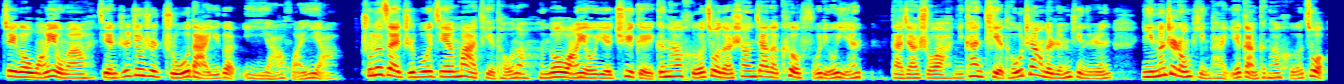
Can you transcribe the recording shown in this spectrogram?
这个网友们啊，简直就是主打一个以牙还牙。”除了在直播间骂铁头呢，很多网友也去给跟他合作的商家的客服留言。大家说啊，你看铁头这样的人品的人，你们这种品牌也敢跟他合作？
